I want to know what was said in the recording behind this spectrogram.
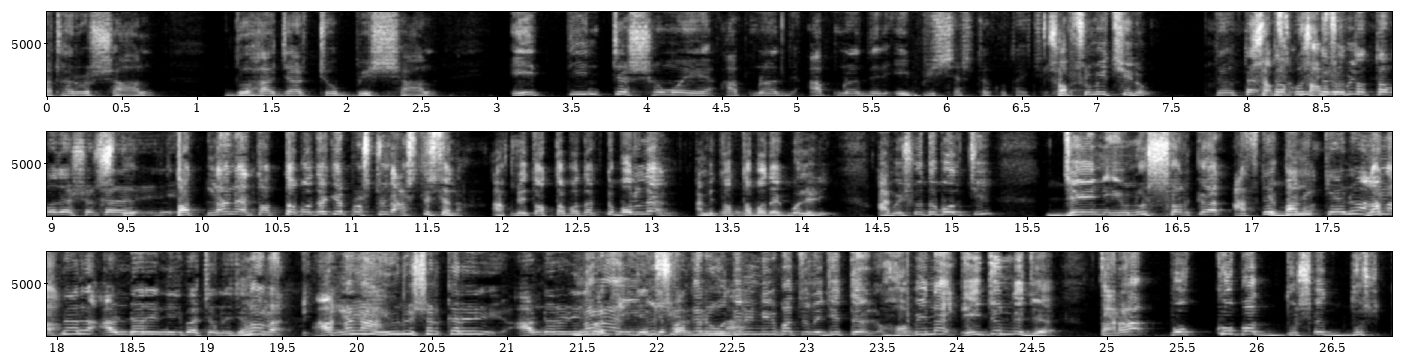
আঠারো সাল দু হাজার চব্বিশ সাল, এই তিনটা সময়ে আপনার আপনাদের এই বিশ্বাসটা কোথায় ছিল? সবসময় ছিল। না না তত্ত্বাবধায়কের প্রশ্নটা আসতেছে না। আপনি তত্ত্বাবধায়ক তো বললেন আমি তত্ত্বাবধায়ক বলিনি। আমি শুধু বলছি ইউনুস সরকার আজকে কেন আপনার আন্ডারে নির্বাচনে যাবে? না, না, সরকারের আন্ডারে না না নির্বাচনে যেতে সরকারের অধীনে নির্বাচনে যেতে হবে না এই জন্য যে তারা পক্ষপাত দোষে দুষ্ট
